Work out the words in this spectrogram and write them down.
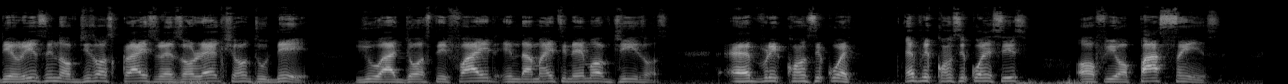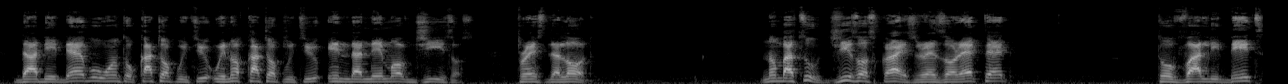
the reason of Jesus Christ's resurrection today, you are justified in the mighty name of Jesus. Every consequence, every consequences of your past sins that the devil want to catch up with you will not catch up with you in the name of Jesus. Praise the Lord. Number two, Jesus Christ resurrected to validate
